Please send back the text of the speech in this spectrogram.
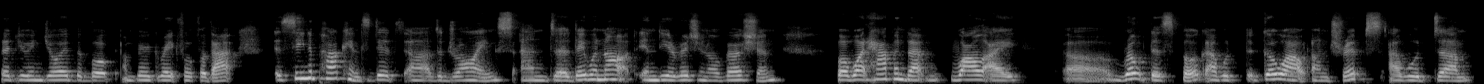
that you enjoyed the book. I'm very grateful for that. Signe Parkins did uh, the drawings, and uh, they were not in the original version. But what happened that while I uh, wrote this book, I would go out on trips. I would um,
